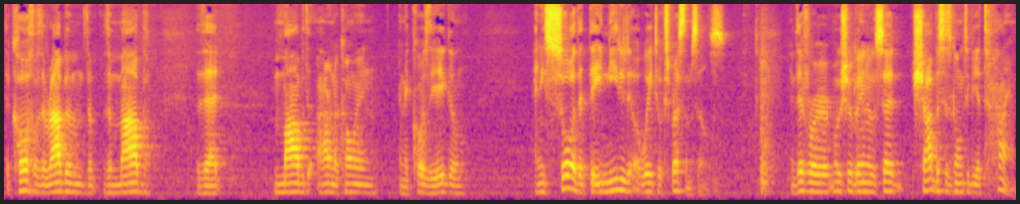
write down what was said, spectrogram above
the koch of the Rabbim, the, the mob that mobbed Aaron Cohen and they caused the Egel. And he saw that they needed a way to express themselves. And therefore, Moshe Rabbeinu said, Shabbos is going to be a time.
